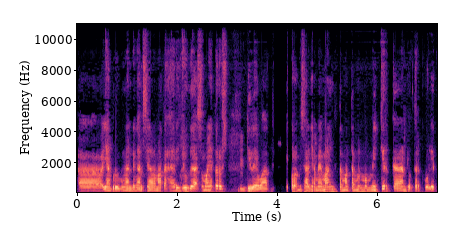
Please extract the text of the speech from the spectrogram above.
uh, yang berhubungan dengan sinar matahari juga. Semuanya terus hmm. dilewati. Kalau misalnya memang teman-teman memikirkan dokter kulit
